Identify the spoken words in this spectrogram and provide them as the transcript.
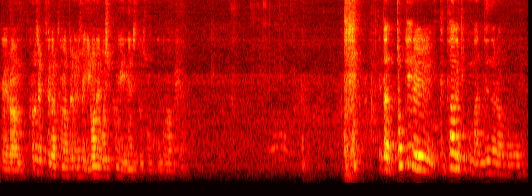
그런 프로젝트 같은 것들을 해서 이뤄내고 싶은 게 있는지도 좀 궁금합니다. 일단 조끼를 급하게 조금 만드느라고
